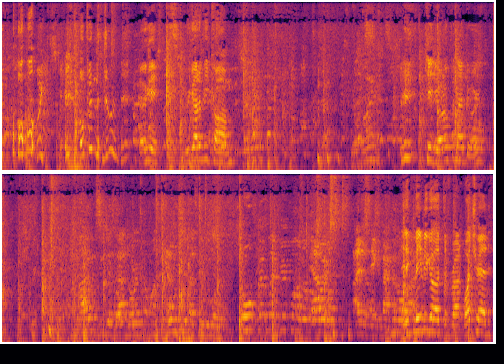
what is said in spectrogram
Holy shit. Open the door. Okay, we gotta be calm. Kid, you wanna open that door? I would suggest that door if you don't want. Oh shit, that's gonna be low. Oh, I just take it back up. maybe go out the front. Watch your head.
